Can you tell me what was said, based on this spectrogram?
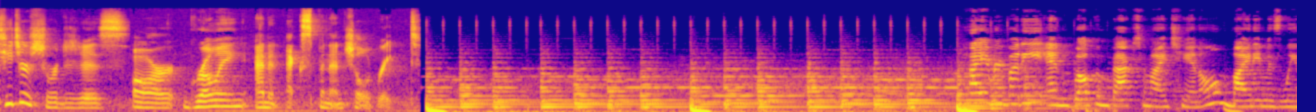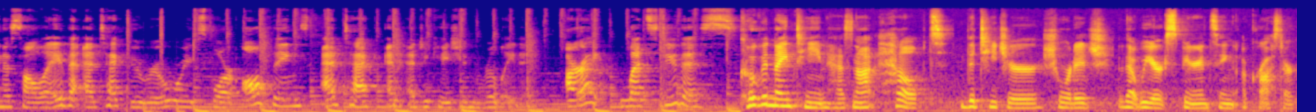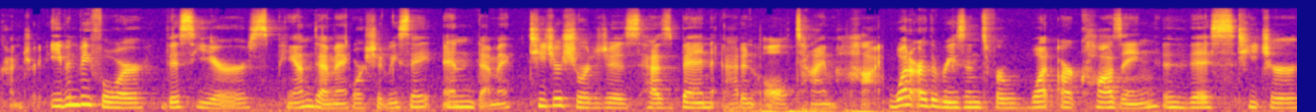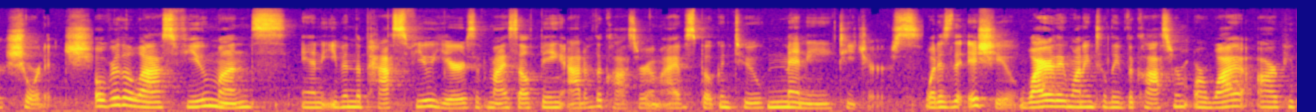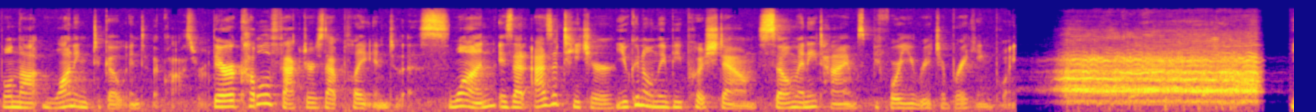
Teacher shortages are growing at an exponential rate. Hi, everybody, and welcome back to my channel. My name is Leena Saleh, the EdTech Guru, where we explore all things EdTech and education related. All right, let's do this. COVID 19 has not helped the teacher shortage that we are experiencing across our country. Even before this year's pandemic, or should we say endemic, teacher shortages has been at an all time high. What are the reasons for what are causing this teacher shortage? Over the last few months, and even the past few years of myself being out of the classroom, I have spoken to many teachers. What is the issue? Why are they wanting to leave the classroom, or why are people not wanting to go into the classroom? There are a couple of factors that play into this. One is that as a teacher, you can only be pushed down so many times before you reach a breaking point.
